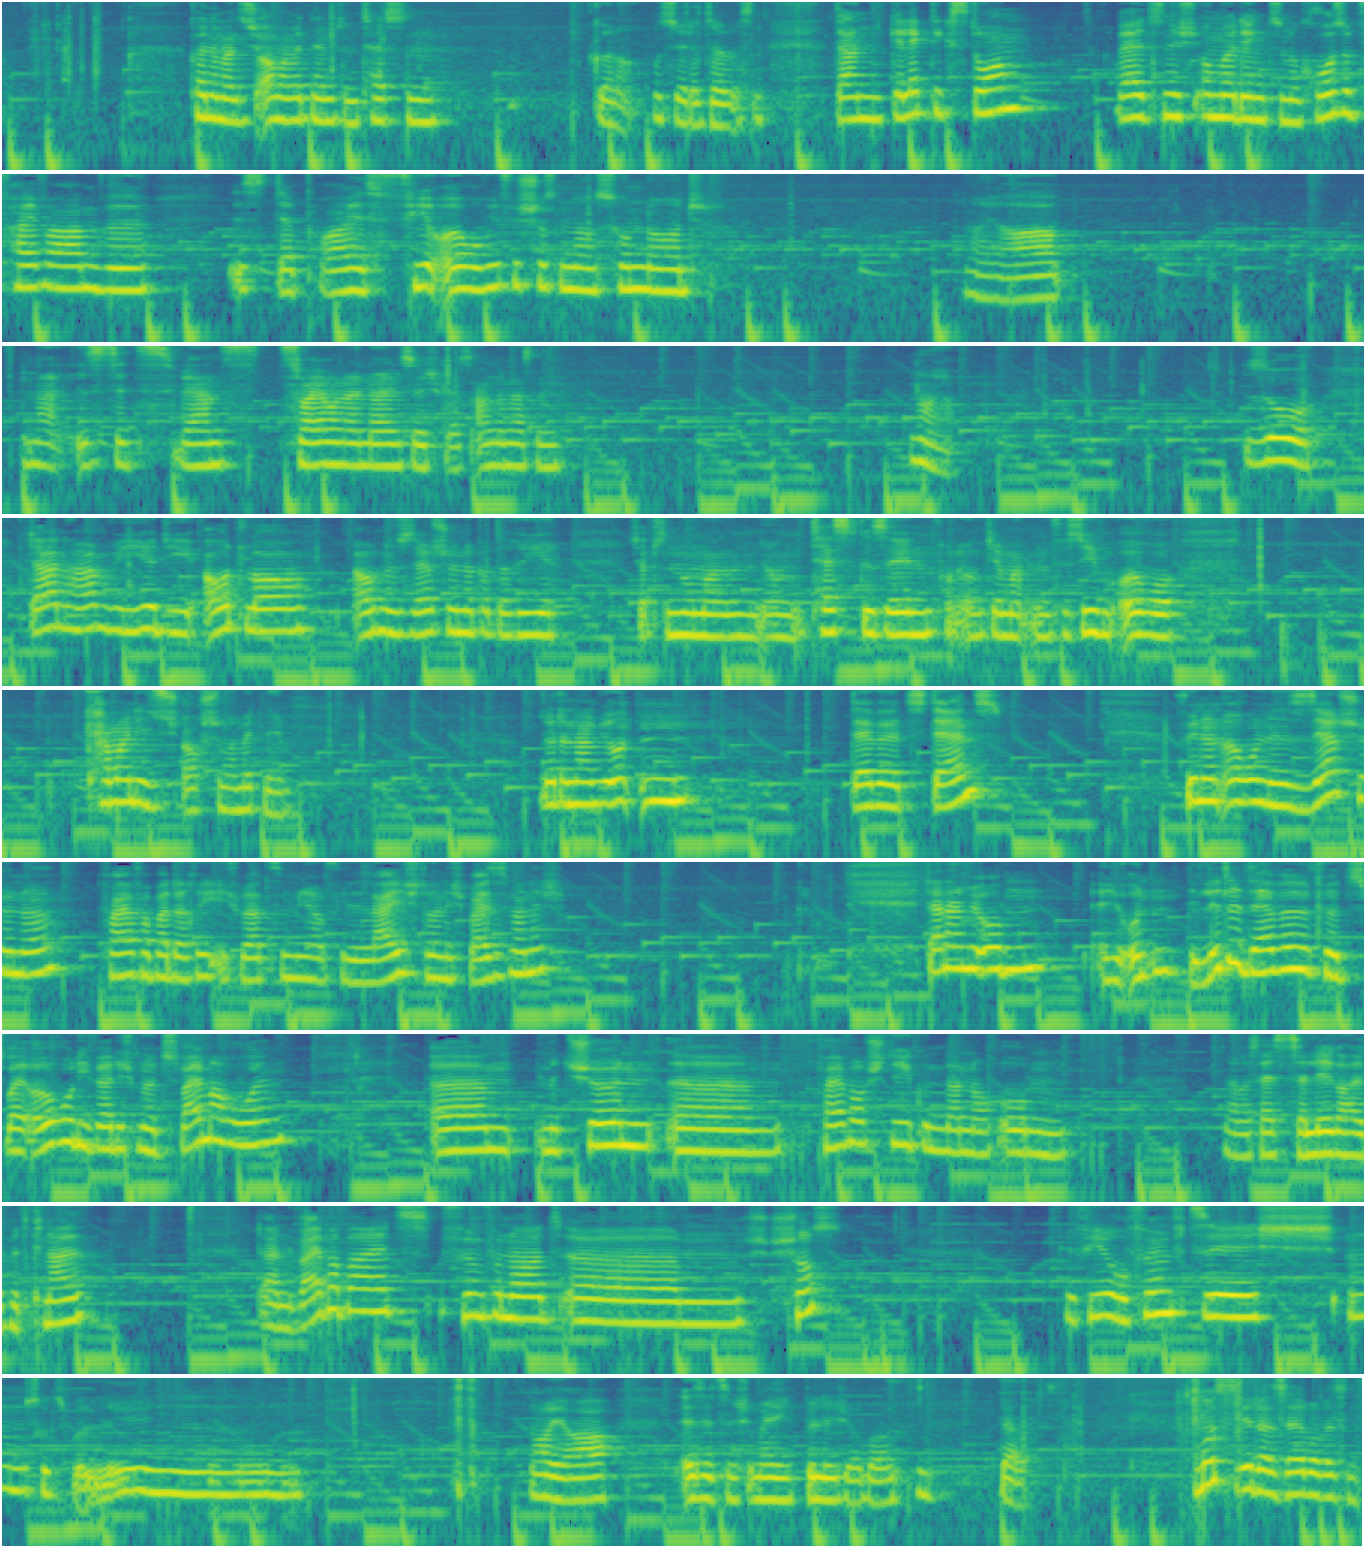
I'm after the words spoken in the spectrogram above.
Könnte man sich auch mal mitnehmen zum Testen. Genau, muss jeder selber wissen. Dann Galactic Storm. Wer jetzt nicht unbedingt so eine große Pfeife haben will, ist der Preis 4 Euro. Wie viel Schuss sind das? 100. Naja, na, ist jetzt, wären es 290, wäre es angemessen. Naja. So, dann haben wir hier die Outlaw, auch eine sehr schöne Batterie. Ich habe es nur mal in einem Test gesehen von irgendjemandem für 7 Euro. Kann man die sich auch schon mal mitnehmen. So, dann haben wir unten Devil's Dance. Für 9 Euro eine sehr schöne Firefly Batterie. Ich werde sie mir vielleicht holen, ich weiß es noch nicht. Dann haben wir oben, hier unten, die Little Devil für 2 Euro. Die werde ich mir zweimal holen. Ähm, mit schönen ähm, Pfeifaufstieg und dann noch oben, na, was heißt Zerleger halt mit Knall. Dann Viper Bites, 500 ähm, Schuss. Für 4,50 Euro. Ich muss kurz überlegen. Naja, ist jetzt nicht unbedingt billig, aber ja. Muss ihr das selber wissen.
